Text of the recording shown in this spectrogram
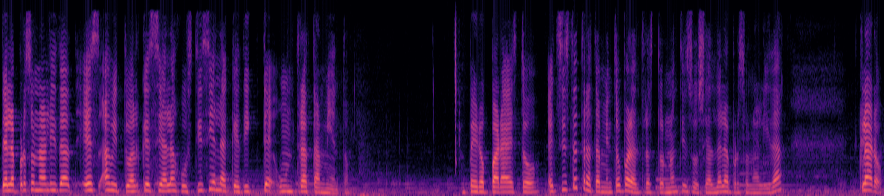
de la personalidad es habitual que sea la justicia la que dicte un tratamiento. Pero para esto, ¿existe tratamiento para el trastorno antisocial de la personalidad? Claro,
